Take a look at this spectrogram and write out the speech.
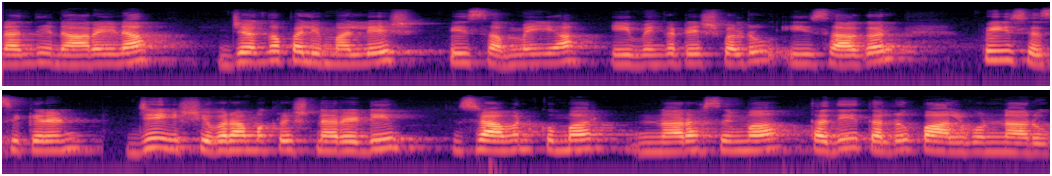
Nandi Narayana Jangapalli Mallesh P. Sammaiah E Venkateswararao E Sagar P. Sasikiran G. Sivaramakrishnareddy Shravan Kumar Narasimha తదితరులు పాల్గొన్నారు.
